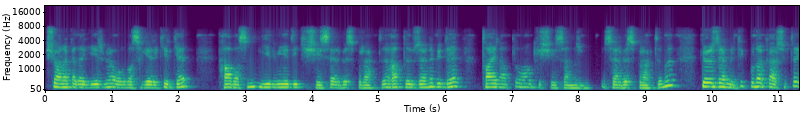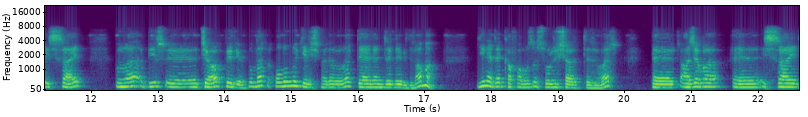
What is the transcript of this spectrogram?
şu ana kadar 20 olması gerekirken Hamas'ın 27 kişiyi serbest bıraktığı, hatta üzerine bir de Taylandlı 10 kişiyi sanırım serbest bıraktığını gözlemledik. Buna karşılık da İsrail buna bir e, cevap veriyor. Bunlar olumlu gelişmeler olarak değerlendirilebilir ama yine de kafamızda soru işaretleri var. E, acaba e, İsrail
